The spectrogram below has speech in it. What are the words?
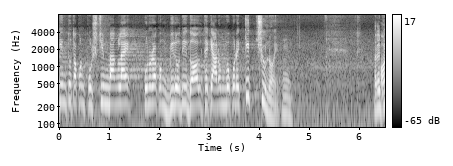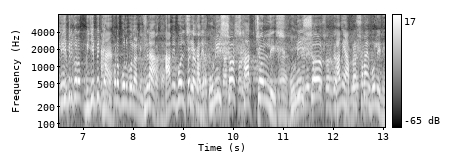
কিন্তু তখন পশ্চিম বাংলায় কোনো রকম বিরোধী দল থেকে আরম্ভ করে কিচ্ছু নয়। মানে বিজেপির কোনো বিজেপির হ্যাঁ। আমি বলছি এখানে উনিশশো সাতচল্লিশ উনিশশো আমি আপনার সময় বলিনি।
